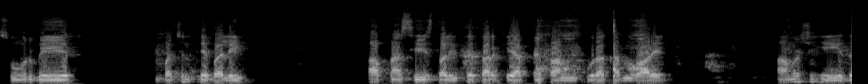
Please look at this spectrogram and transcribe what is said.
ਸੂਰਬੀਰ ਬਚਨ ਕੇ ਬਲੀ, ਆਪਣਾ ਸੀਸ ਤਲੀ ਤੇ ਧਰ ਕੇ ਆਪਣੇ ਕੰਮ ਨੂੰ ਪੂਰਾ ਕਰਨ ਵਾਲੇ ਅਮਰ ਸ਼ਹੀਦ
